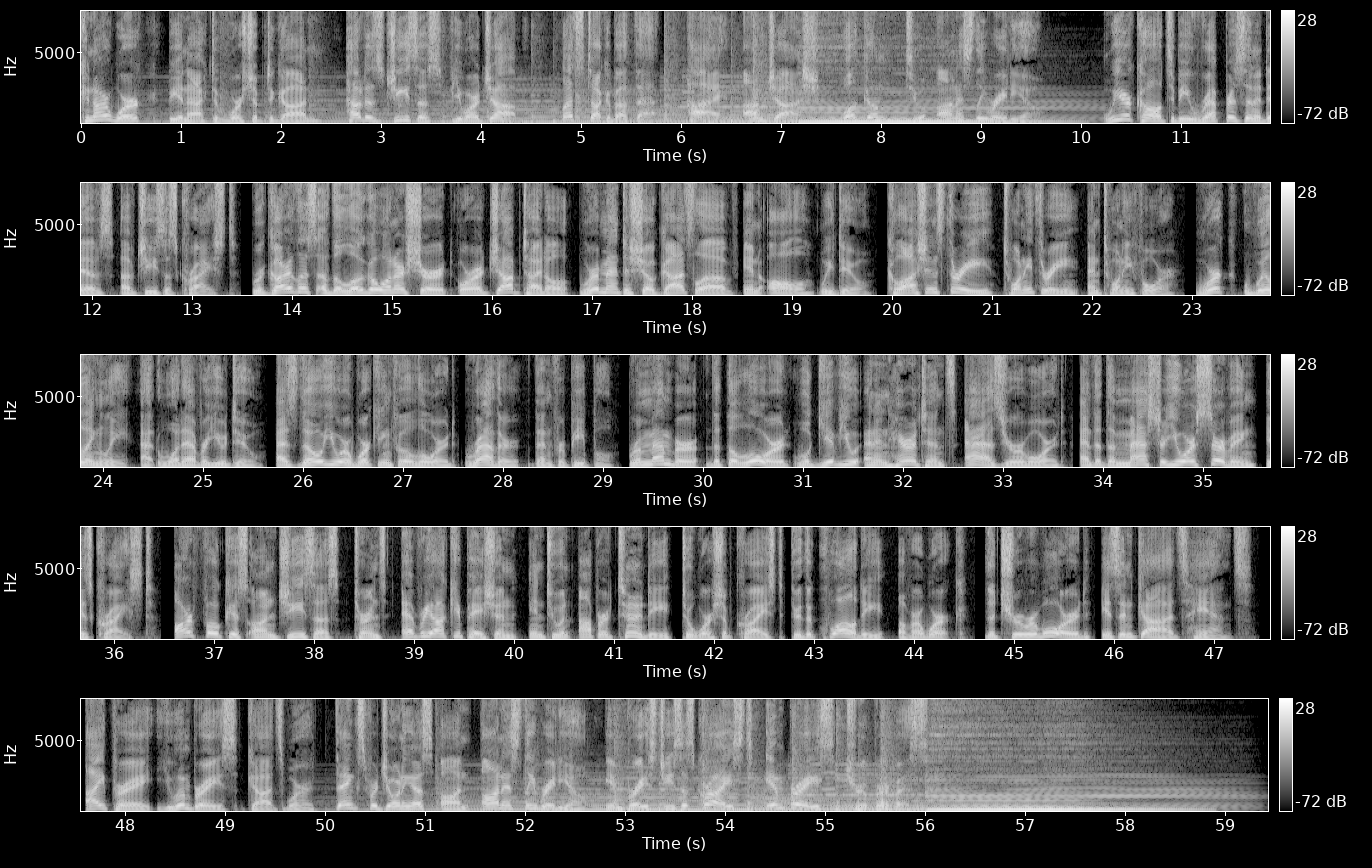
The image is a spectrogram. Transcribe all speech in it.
Can our work be an act of worship to God? How does Jesus view our job? Let's talk about that. Hi, I'm Josh. Welcome to Honestly Radio. We are called to be representatives of Jesus Christ. Regardless of the logo on our shirt or our job title, we're meant to show God's love in all we do. Colossians 3 23 and 24. Work willingly at whatever you do, as though you are working for the Lord rather than for people. Remember that the Lord will give you an inheritance as your reward, and that the master you are serving is Christ. Our focus on Jesus turns every occupation into an opportunity to worship Christ through the quality of our work. The true reward is in God's hands. I pray you embrace God's Word. Thanks for joining us on Honestly Radio. Embrace Jesus Christ, embrace true purpose.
